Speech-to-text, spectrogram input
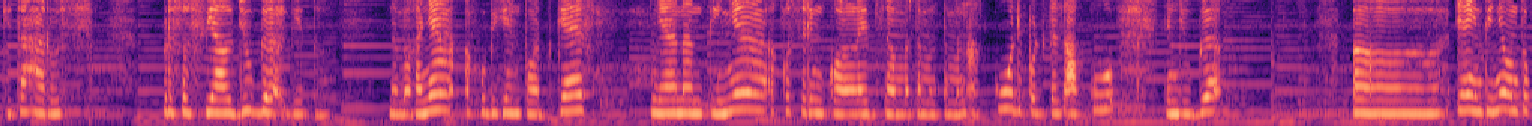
kita harus bersosial juga gitu. Nah makanya aku bikin podcast ya nantinya aku sering collab sama teman-teman aku di podcast aku. Dan juga uh, ya intinya untuk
